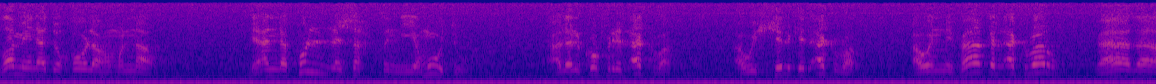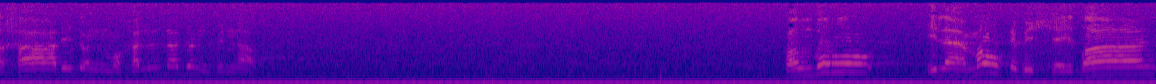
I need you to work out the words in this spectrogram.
ضمن دخولهم النار. لأن كل شخص يموت على الكفر الأكبر أو الشرك الأكبر أو النفاق الأكبر فهذا خالد مخلد في النار. فانظروا إلى موقف الشيطان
